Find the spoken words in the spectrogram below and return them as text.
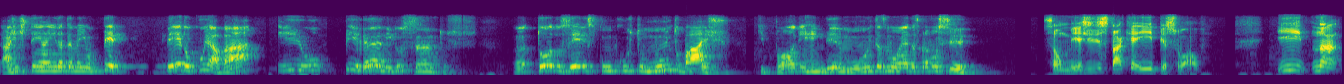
A gente tem ainda também o PP do Cuiabá e o Pirani do Santos. Todos eles com um custo muito baixo, que podem render muitas moedas para você. São meses de destaque aí, pessoal. E na,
